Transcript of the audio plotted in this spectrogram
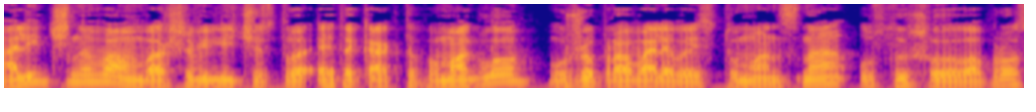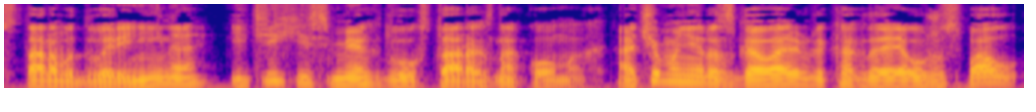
«А лично вам, ваше величество, это как-то помогло?» Уже проваливаясь в туман сна, услышал вопрос старого дворянина и тихий смех двух старых знакомых. О чем они разговаривали, когда я уже спал,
